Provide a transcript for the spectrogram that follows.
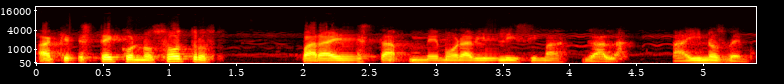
a que esté con nosotros para esta memorabilísima gala. Ahí nos vemos.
